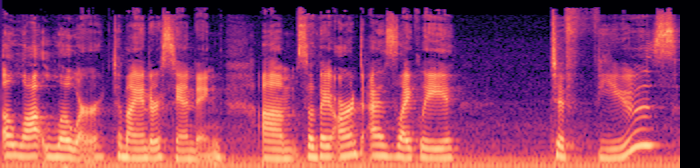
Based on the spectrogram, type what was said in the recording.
a lot lower, to my understanding. Um, so, they aren't as likely to fuse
